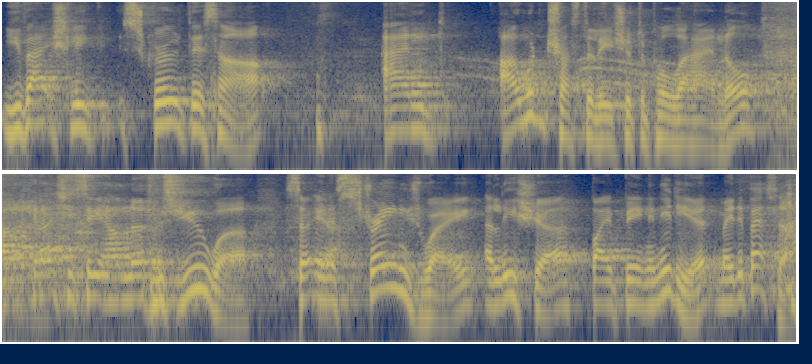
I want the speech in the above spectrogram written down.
you've actually screwed this up and I wouldn't trust Alesha to pull the handle. And I can actually see how nervous you were. So, in a strange way, Alesha, by being an idiot, made it better.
